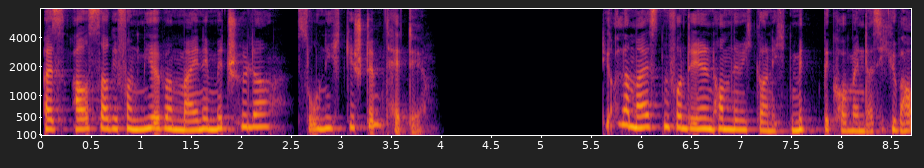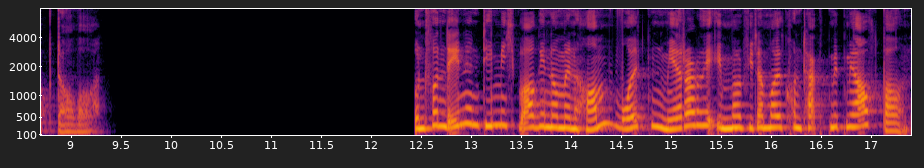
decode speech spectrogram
als Aussage von mir über meine Mitschüler so nicht gestimmt hätte. Die allermeisten von denen haben nämlich gar nicht mitbekommen, dass ich überhaupt da war. Und von denen, die mich wahrgenommen haben, wollten mehrere immer wieder mal Kontakt mit mir aufbauen.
